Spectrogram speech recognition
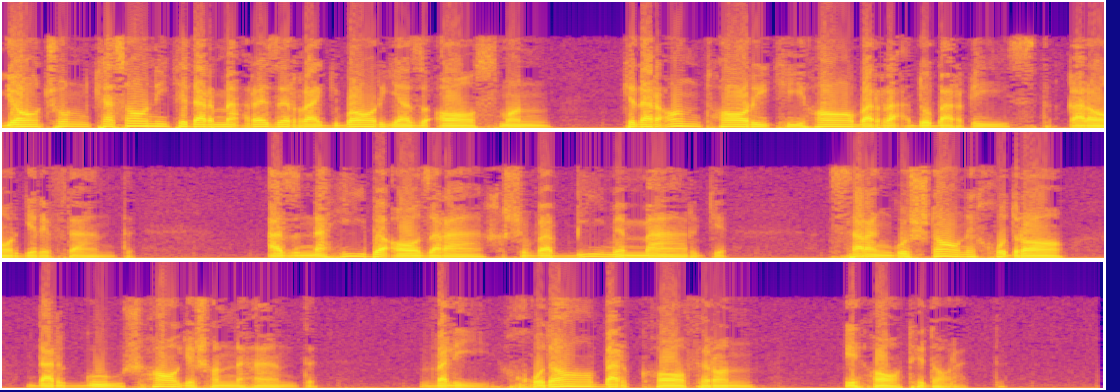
یا چون کسانی که در معرض رگباری از آسمان که در آن تاریکی ها و رعد و برقی است قرار گرفتند از نهیب آزرخش و بیم مرگ سرانگشتان خود را در گوشهایشان نهند ولی خدا بر کافران احاطه دارد.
